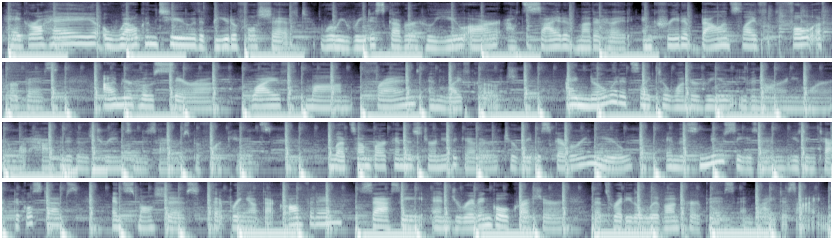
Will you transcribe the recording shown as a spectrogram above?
Hey, girl, hey, welcome to The Beautiful Shift, where we rediscover who you are outside of motherhood and create a balanced life full of purpose. I'm your host, Sarah, wife, mom, friend, and life coach. I know what it's like to wonder who you even are anymore and what happened to those dreams and desires before kids. Let's embark on this journey together to rediscovering you in this new season using tactical steps and small shifts that bring out that confident, sassy, and driven goal crusher that's ready to live on purpose and by design.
